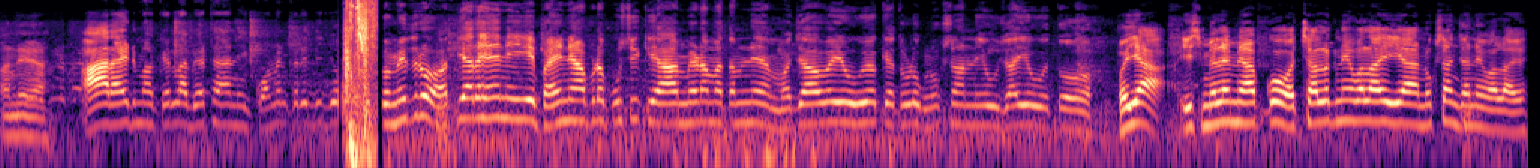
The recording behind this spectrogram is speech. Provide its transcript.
અને આ રાઈડમાં કેટલા બેઠા એની કોમેન્ટ કરી દીજો તો મિત્રો અત્યારે હે ને એ ભાઈને આપણે પૂછી કે આ મેળામાં તમને મજા આવે એવું હોય કે થોડુંક નુકસાન ને એવું જાય એવું હોય તો ભૈયા इस मेले में आपको अच्छा लगने वाला है या नुकसान जाने वाला है ये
